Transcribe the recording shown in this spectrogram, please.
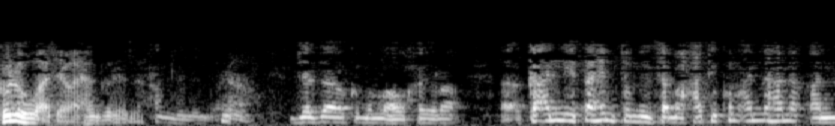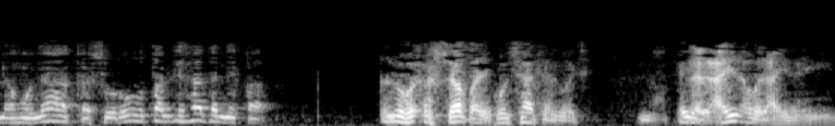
كله واسع والحمد لله. الحمد لله. نعم. جزاكم الله خيرا. كأني فهمت من سماحتكم أنها أن هناك شروطا لهذا النقاب. الشرط أن يكون ساتر الوجه. نعم. إلا العين أو العينين.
